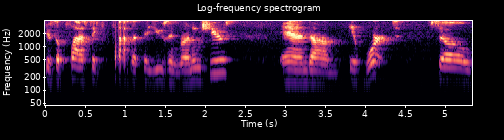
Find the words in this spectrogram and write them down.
is a plastic flat that they use in running shoes, and um, it worked. So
